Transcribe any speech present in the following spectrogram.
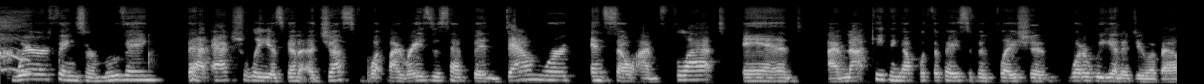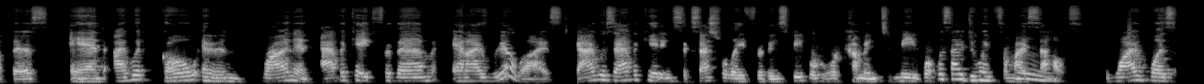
where things are moving. That actually is going to adjust what my raises have been downward. And so I'm flat and I'm not keeping up with the pace of inflation. What are we going to do about this? And I would go and run and advocate for them. And I realized I was advocating successfully for these people who were coming to me. What was I doing for hmm. myself? Mm. Why was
